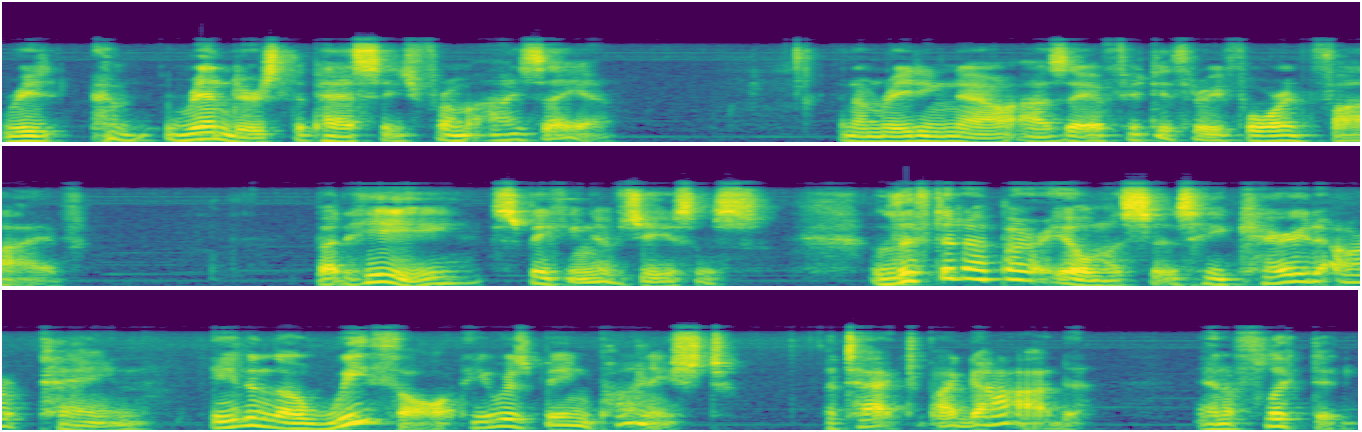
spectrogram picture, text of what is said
re, renders the passage from Isaiah and I'm reading now Isaiah 53 4 and 5. But he, speaking of Jesus, lifted up our illnesses, he carried our pain, even though we thought he was being punished, attacked by God, and afflicted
